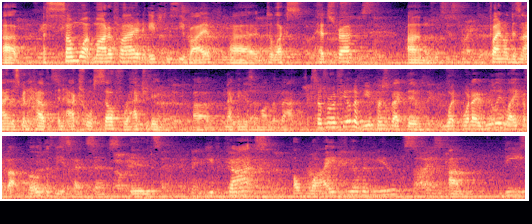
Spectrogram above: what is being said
uh, a somewhat modified HTC Vive uh, Deluxe head strap. Um, final design is going to have an actual self-ratcheting uh, mechanism on the back. So from a field of view perspective, what, what I really like about both of these headsets is you've got a wide field of view. Um, the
